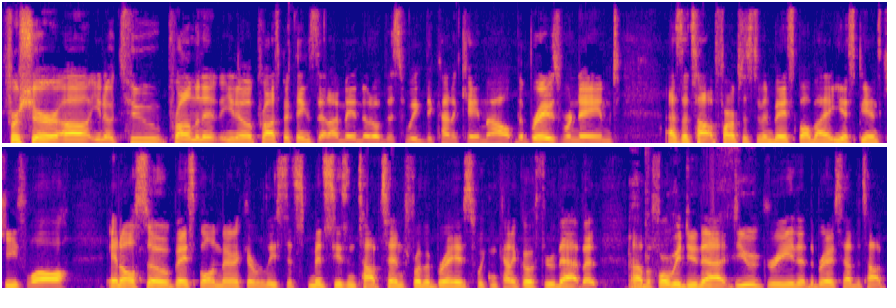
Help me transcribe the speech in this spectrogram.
For sure. Uh, you know, two prominent, you know, prospect things that I made note of this week that kind of came out. The Braves were named as the top farm system in baseball by ESPN's Keith Law. And also, Baseball America released its midseason top 10 for the Braves. We can kind of go through that. But uh, before we do that, do you agree that the Braves have the top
